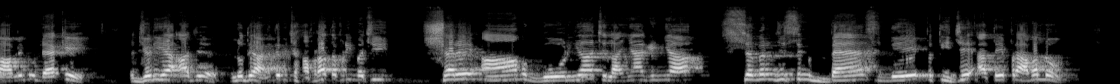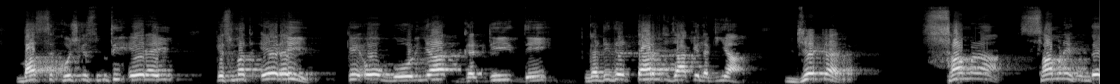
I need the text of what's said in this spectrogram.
ਮਾਮਲੇ ਨੂੰ ਲੈ ਕੇ ਜਿਹੜੀ ਹੈ ਅੱਜ ਲੁਧਿਆਣੇ ਦੇ ਵਿੱਚ ਹਫੜਾ ਦਫੜੀ ਮਚੀ, ਸ਼ਰੇਆਮ ਗੋਲੀਆਂ ਚਲਾਈਆਂ ਗਈਆਂ ਸਿਮਰਨਜੀਤ ਸਿੰਘ ਬੈਂਸ ਦੇ ਭਤੀਜੇ ਅਤੇ ਭਰਾ ਵੱਲੋਂ। ਬਸ ਖੁਸ਼ਕਿਸਮਤੀ ਇਹ ਰਹੀ, ਕਿਸਮਤ ਇਹ ਰਹੀ ਕਿ ਉਹ ਗੋਲੀਆਂ ਗੱਡੀ ਦੀ, ਗੱਡੀ ਦੇ ਟਾਇਰ ਵਿੱਚ ਜਾ ਕੇ ਲੱਗੀਆਂ। ਜੇਕਰ ਸਾਹਮਣਾ, ਸਾਹਮਣੇ ਹੁੰਦੇ,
